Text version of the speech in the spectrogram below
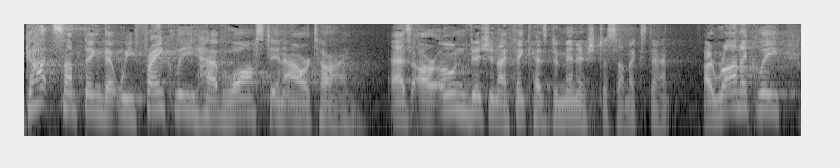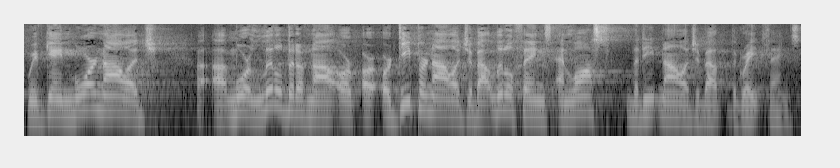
got something that we frankly have lost in our time as our own vision, I think, has diminished to some extent. Ironically, we've gained more knowledge, uh, uh, more little bit of knowledge, or, or, or deeper knowledge about little things and lost the deep knowledge about the great things.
